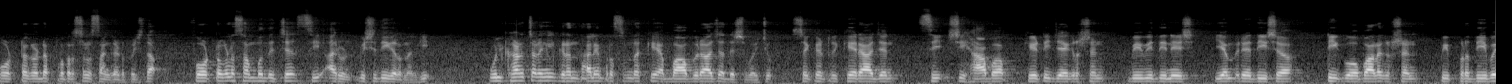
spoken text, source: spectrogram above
ഫോട്ടോകളുടെ പ്രദർശനം സംഘടിപ്പിച്ചത്. ഫോട്ടോകളെ സംബന്ധിച്ച് സി അരുൺ വിശദീകരണം നൽകി. ഉദ്ഘാടന ചടങ്ങിൽ ഗ്രന്ഥാലയം പ്രസിഡന്റ് കെ ബാബുരാജ് അധ്യക്ഷത വഹിച്ചു secretary K Rajan C Shihab K T Jayakrishnan V V Dinesh M Ratheesh T Gopalakrishnan P Pradeep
